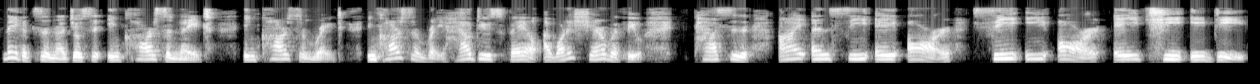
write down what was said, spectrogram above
那个字呢就是 incarcerate。incarcerate. Incarcerate. How do you spell? I want to share with you. 它是 I N C A R C E R A T E D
